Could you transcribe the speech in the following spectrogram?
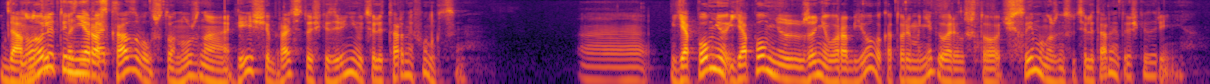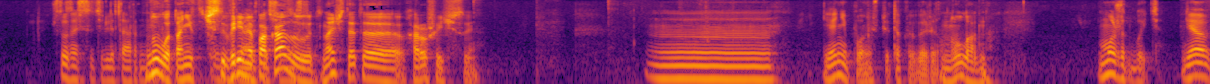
Давно ли ты возникает... мне рассказывал, что нужно вещи брать с точки зрения утилитарной функции? А... Я помню, я помню Женю Воробьева, который мне говорил, что часы ему нужны с утилитарной точки зрения. Что значит утилитарный? Ну вот, они часы, время показывают, значит, это хорошие часы. Я не помню, что ты такое говорил. Ну ладно. Может быть. Я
